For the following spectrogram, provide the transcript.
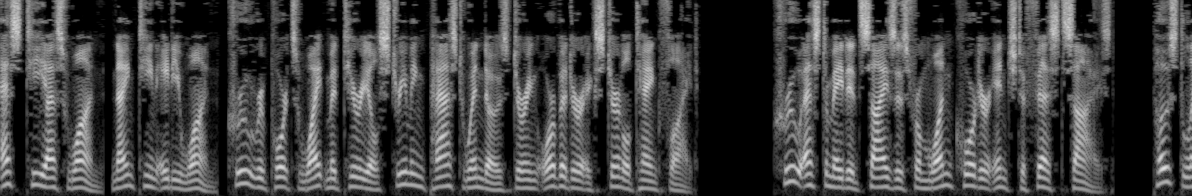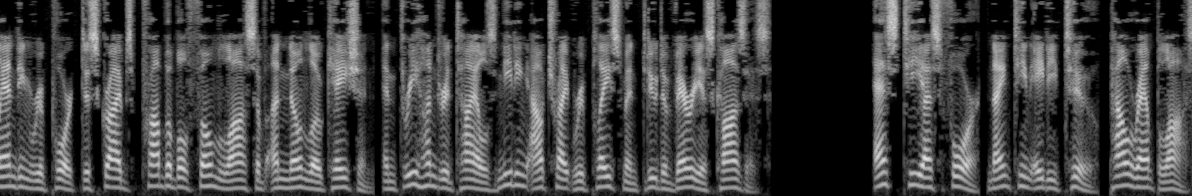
STS-1, 1981, crew reports white material streaming past windows during orbiter external tank flight. Crew estimated sizes from 1 quarter inch to fist-sized. Post-landing report describes probable foam loss of unknown location, and 300 tiles needing outright replacement due to various causes. STS-4, 1982, PAL ramp loss,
